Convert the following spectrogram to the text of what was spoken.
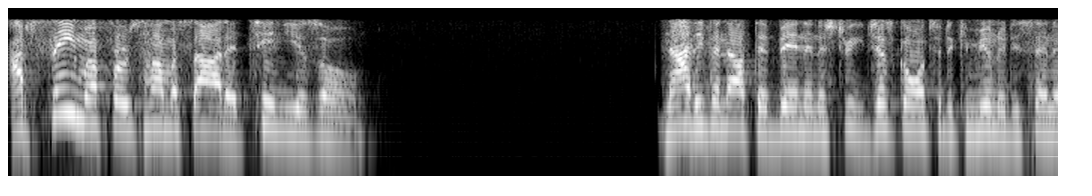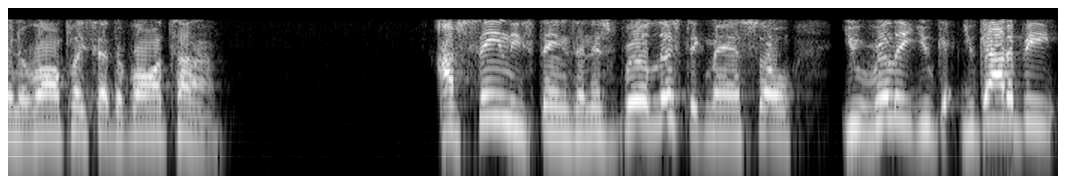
I've seen my first homicide at 10 years old. Not even out there being in the street, just going to the community center in the wrong place at the wrong time. I've seen these things and it's realistic, man. So you really you you got to be,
